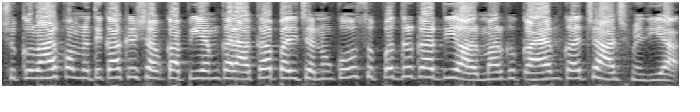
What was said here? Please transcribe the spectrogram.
शुक्रवार को मृतिका के शव का पीएम कराकर परिजनों को सुपुत्र कर दिया और मर्ग कायम कर जाँच में लिया।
